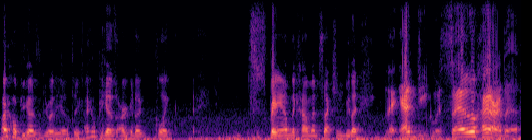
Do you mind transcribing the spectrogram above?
I hope you guys enjoy the ending. I hope you guys are gonna like spam the comment section and be like, the ending was so horrible.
